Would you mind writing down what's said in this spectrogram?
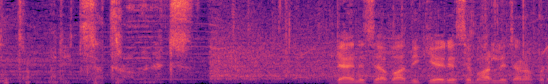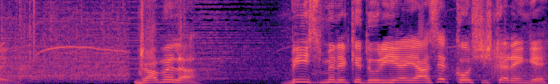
सत्रह मिनट सत्रह मिनट। डैन इसे आबादी के एरिया से बाहर ले जाना पड़ेगा। ड्रामेला 20 मिनट की दूरी है यहाँ से कोशिश करेंगे।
